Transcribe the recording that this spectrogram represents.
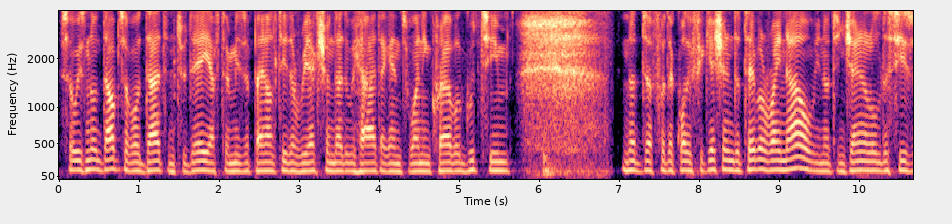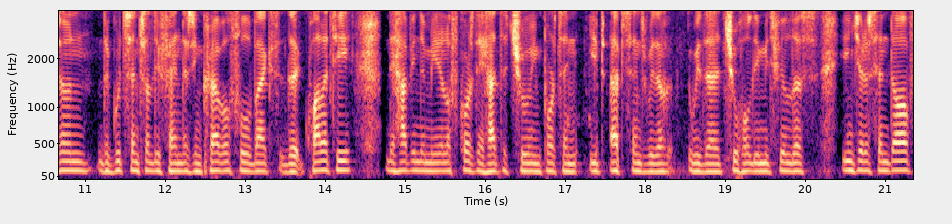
So it's no doubts about that. And today, after miss a penalty, the reaction that we had against one incredible good team not for the qualification in the table right now, you know, in general, the season, the good central defenders, incredible fullbacks, the quality they have in the middle. Of course, they had the two important absence with the with the two holding midfielders injured and off.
